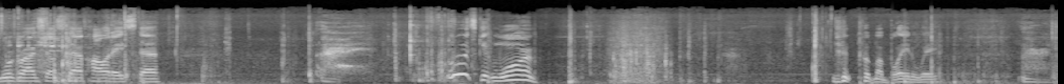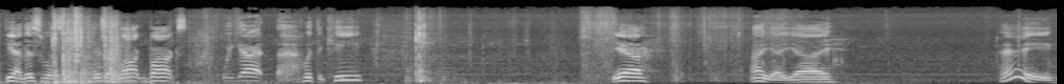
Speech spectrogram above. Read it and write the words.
More garage sale stuff, holiday stuff. Ooh, it's getting warm. put my blade away. Yeah, this was, there's our lock box we got with the key. Yeah. Ay, ay, ay. Hey.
